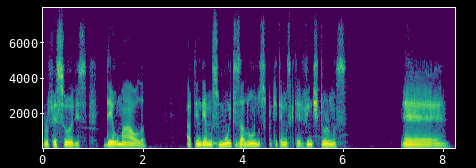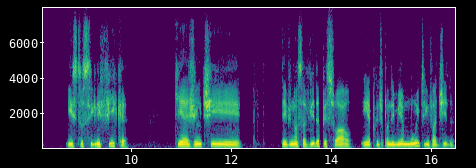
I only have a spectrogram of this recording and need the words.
professores, deu uma aula, atendemos muitos alunos, porque temos que ter 20 turmas, é, isto significa que a gente teve nossa vida pessoal em época de pandemia muito invadida.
